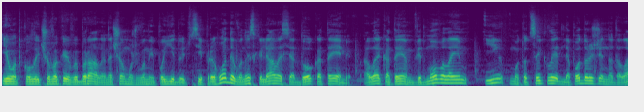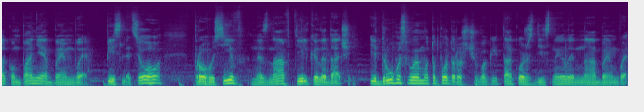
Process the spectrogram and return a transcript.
І от коли чуваки вибирали, на чому ж вони поїдуть в ці пригоди, вони схилялися до КТМів. Але КТМ відмовила їм, і мотоцикли для подорожі надала компанія BMW. Після цього про гусів не знав тільки ледачий. І другу свою мотоподорож чуваки також здійснили на BMW,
